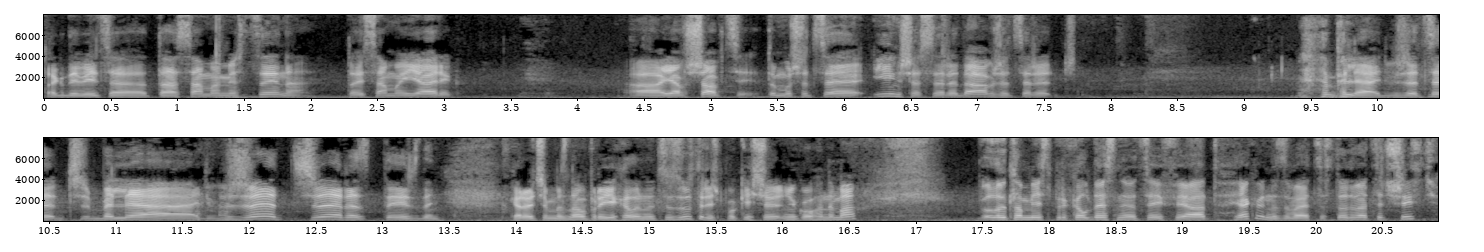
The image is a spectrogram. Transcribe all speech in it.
Так дивіться, та сама місцина, той самий Ярік. А я в шапці, тому що це інша середа, вже це. Блять, вже це. Блять, вже через тиждень. Коротше, ми знову приїхали на цю зустріч, поки ще нікого нема. Але там є приколдесний оцей фіат. Як він називається? 126?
